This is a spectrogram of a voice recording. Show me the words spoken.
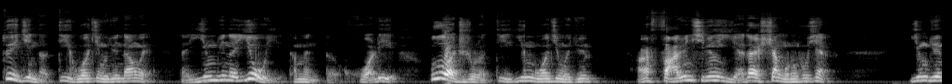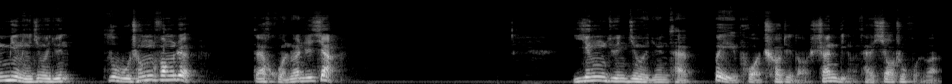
最近的帝国禁卫军单位在英军的右翼，他们的火力遏制住了帝英国禁卫军。而法军骑兵也在山谷中出现，英军命令禁卫军组成方阵，在混乱之下，英军禁卫军才被迫撤退到山顶，才消除混乱。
